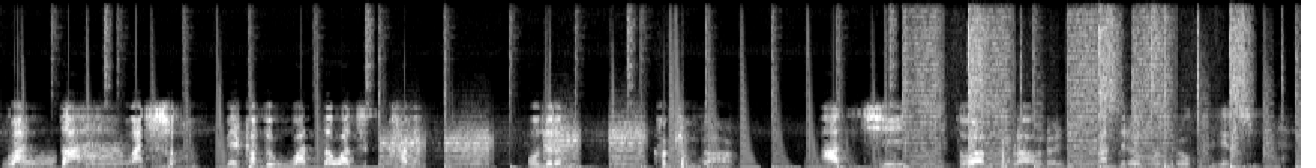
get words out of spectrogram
왔다 왔어. 웰컴 투 왔다 왔어 카레 오늘은 커큐과 아치 도아 플라워를 만들어 보도록 하겠습니다.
